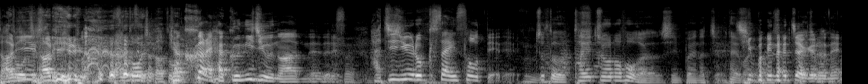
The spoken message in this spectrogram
ありありえる。よ妥当っちゃ妥当100から120のあねそう。86歳想定で。ちょっと体調の方が心配になっちゃうね。心配になっちゃうけどね。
